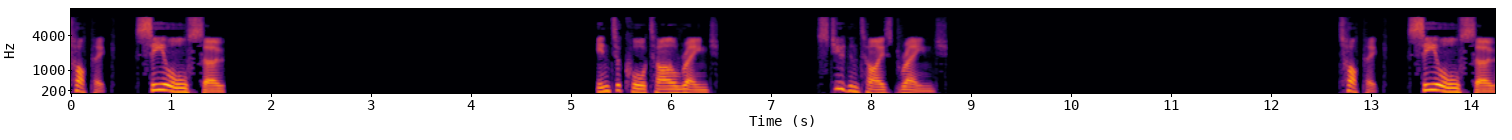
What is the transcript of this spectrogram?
Topic. See also. Interquartile range. Studentized range. Topic. See also.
